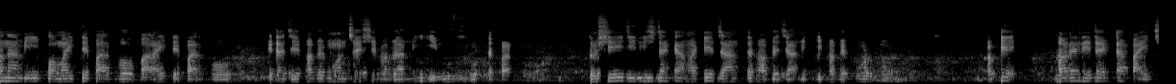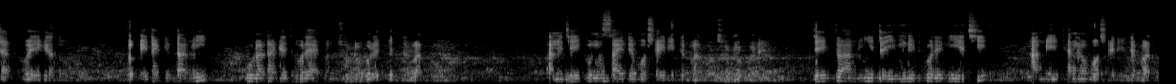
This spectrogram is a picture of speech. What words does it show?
এখন আমি কমাইতে পারব, বাড়াইতে পারব, এটা যেভাবে মন চায় সেভাবে আমি ইউজ করতে পারব। তো সেই জিনিসটাকে আমাকে জানতে হবে যে আমি কীভাবে করব। ওকে ধরেন এটা একটা পাই চার্ট হয়ে গেল। তো এটা কিন্তু আমি পুরাটাকে ধরে এখন ছোট করে ফেলতে পারব। আমি যে কোনো সাইডে বসাই দিতে পারব ছোট করে। যেহেতু আমি এটা ইউনিট করে নিয়েছি, আমি এখানেও বসাই দিতে পারব।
